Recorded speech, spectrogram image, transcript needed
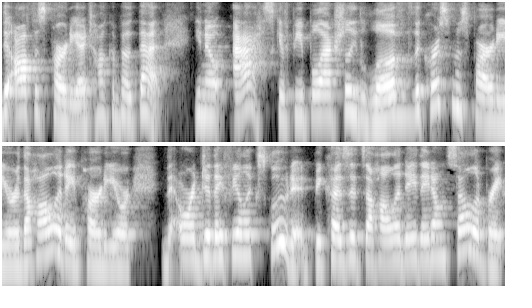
the office party i talk about that. You know ask if people actually love the christmas party or the holiday party or or do they feel excluded because it's a holiday they don't celebrate?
